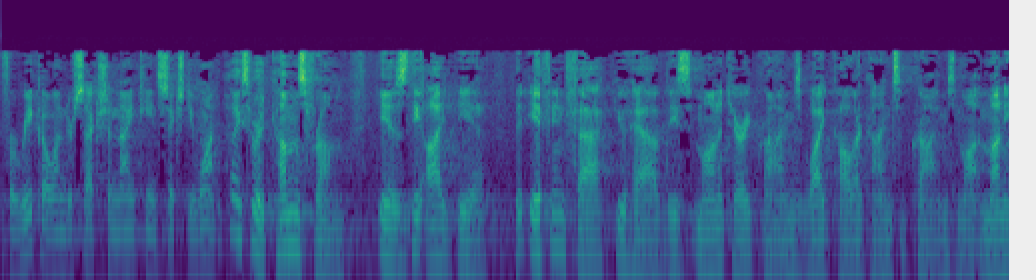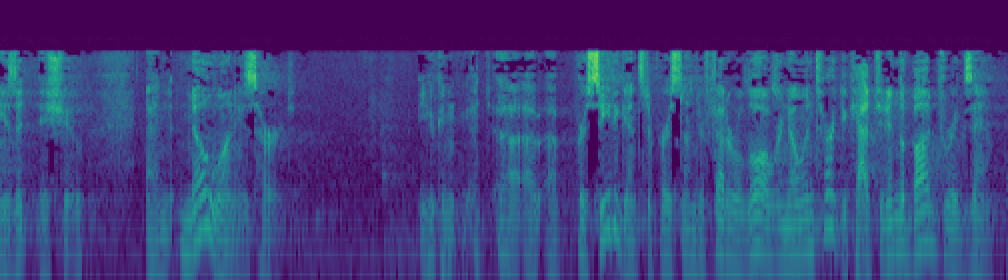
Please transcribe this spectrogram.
for RICO under Section 1961. The place where it comes from is the idea that if, in fact, you have these monetary crimes, white collar kinds of crimes, mo- money is at issue, and no one is hurt, you can uh, uh, proceed against a person under federal law where no one's hurt. You catch it in the bud, for example,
